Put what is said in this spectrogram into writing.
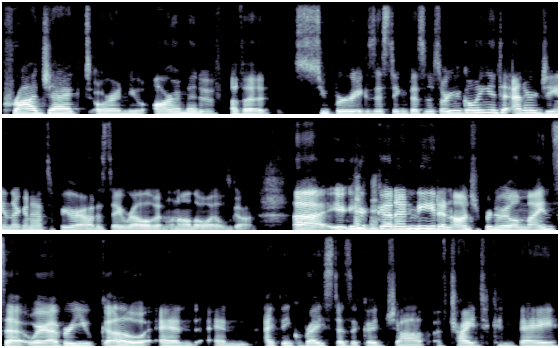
project or a new arm of, of a super existing business or you're going into energy and they're going to have to figure out how to stay relevant when all the oil's gone. Uh, you're, you're going to need an entrepreneurial mindset wherever you go and and i think rice does a good job of trying to convey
